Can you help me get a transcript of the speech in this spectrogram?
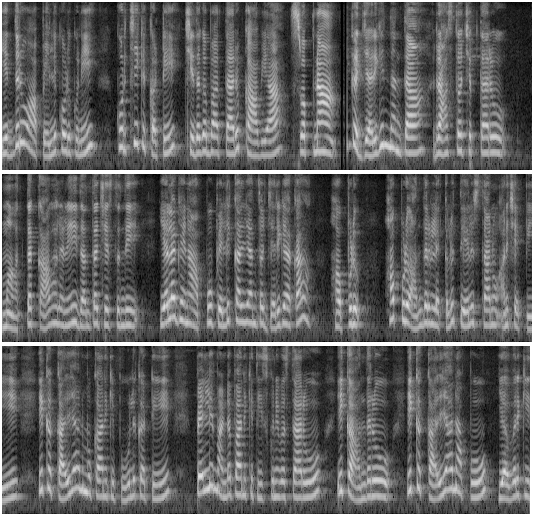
ఇద్దరూ ఆ పెళ్ళి కొడుకుని కుర్చీకి కట్టి చిదగబాత్తారు కావ్య. స్వప్న ఇక జరిగిందంతా రాస్తో చెప్తారు. మా అత్త కావాలని ఇదంతా చేస్తుంది. ఎలాగైనా అప్పు పెళ్ళి కళ్యాణ్తో జరిగాక అప్పుడు అప్పుడు అందరు లెక్కలు తేలుస్తాను అని చెప్పి ఇక కళ్యాణ ముఖానికి పూలు కట్టి పెళ్ళి మండపానికి తీసుకుని వస్తారు. ఇక అందరూ ఇక కళ్యాణ అప్పు ఎవరికీ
